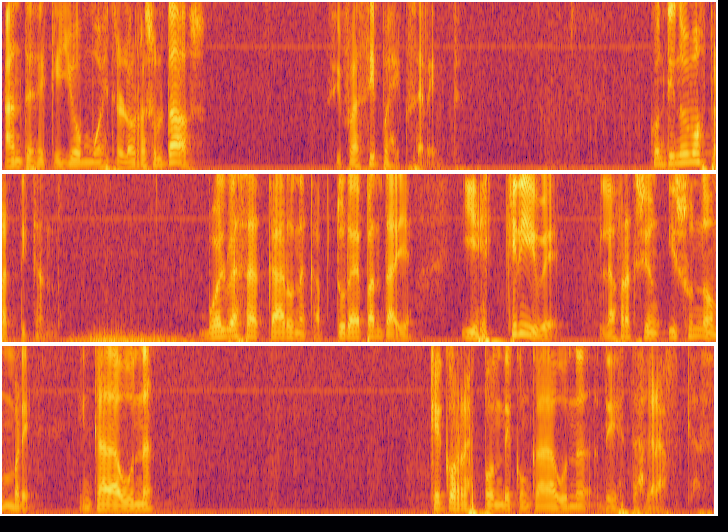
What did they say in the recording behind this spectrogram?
antes de que yo muestre los resultados? Si fue así, pues excelente. Continuemos practicando. Vuelve a sacar una captura de pantalla y escribe la fracción y su nombre en cada una que corresponde con cada una de estas gráficas.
